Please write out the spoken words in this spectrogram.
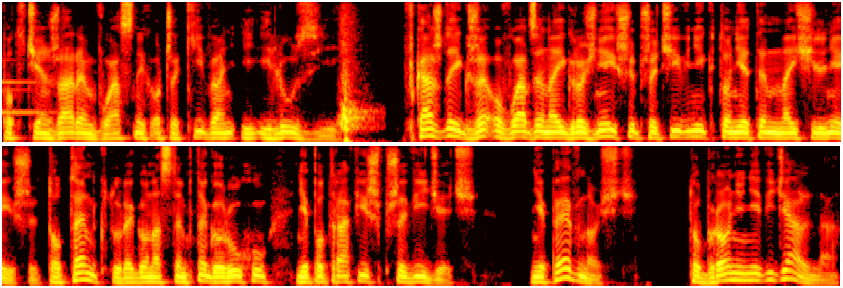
pod ciężarem własnych oczekiwań i iluzji. W każdej grze o władzę najgroźniejszy przeciwnik to nie ten najsilniejszy, to ten, którego następnego ruchu nie potrafisz przewidzieć. Niepewność to broń niewidzialna.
